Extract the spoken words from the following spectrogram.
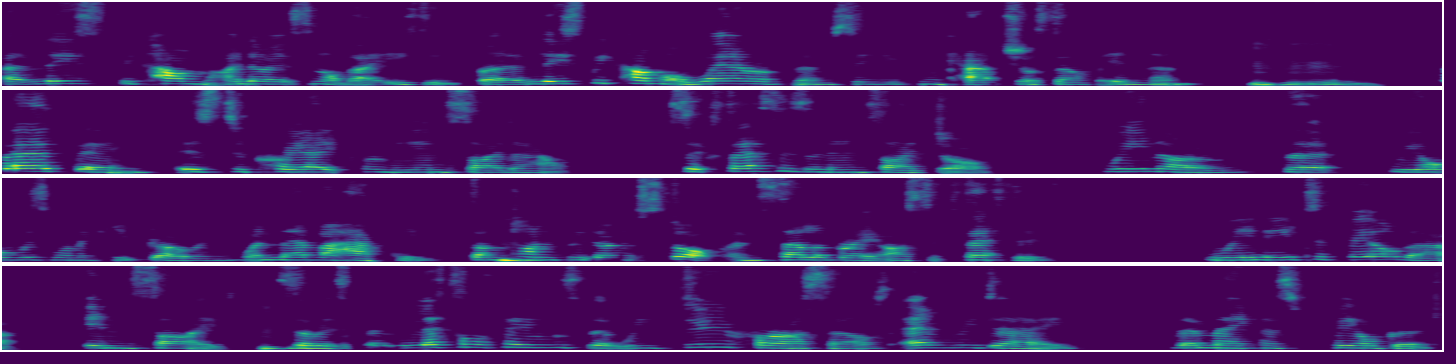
At least become, I know it's not that easy, but at least become aware of them so you can catch yourself in them. Mm-hmm. Third thing is to create from the inside out. Success is an inside job we know that we always want to keep going. We're never happy. Mm-hmm. Sometimes mm-hmm. we don't stop and celebrate our successes. We need to feel that inside. Mm-hmm. So it's the little things that we do for ourselves every day that make us feel good.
